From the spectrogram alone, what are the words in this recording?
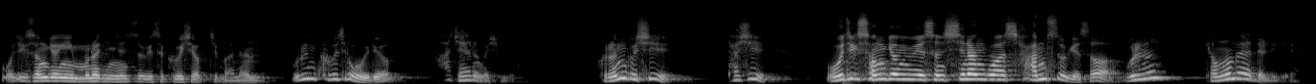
오직 성경이 무너진 현실 속에서 그것이 없지만은 우리는 그것을 오히려 가져야 하는 것입니다. 그런 것이 다시 오직 성경 위에 선 신앙과 삶 속에서 우리는 경험해야 될 일이에요.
